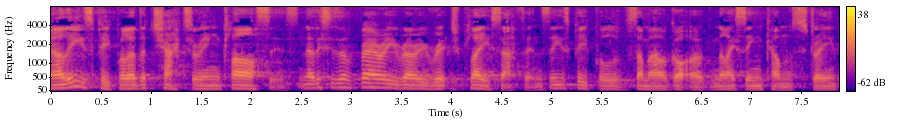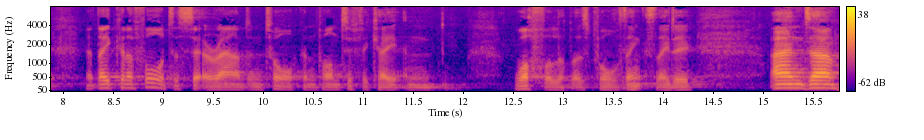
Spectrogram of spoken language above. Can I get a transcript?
Now, these people are the chattering classes. Now, this is a very, very rich place, Athens. These people have somehow got a nice income stream that they can afford to sit around and talk and pontificate and waffle, as Paul thinks they do. And. Um,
